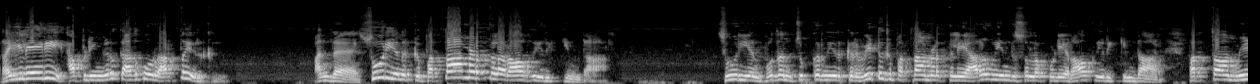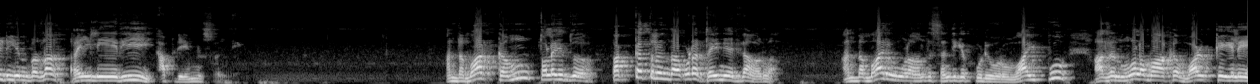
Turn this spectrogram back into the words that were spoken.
ரயிலேறி அப்படிங்கிறதுக்கு அதுக்கு ஒரு அர்த்தம் இருக்கு அந்த சூரியனுக்கு பத்தாம் இடத்துல ராகு இருக்கின்றார். சூரியன் புதன் சுக்கரன் இருக்கிற வீட்டுக்கு பத்தாம் இடத்திலே அரவு என்று சொல்லக்கூடிய ராகு இருக்கின்றார். பத்தாம் வீடு என்பதுதான் ரயிலேறி அப்படின்னு சொல்லி. அந்த மார்க்கம் தொலை பக்கத்தில் இருந்தால் கூட ட்ரெயின் ஏறி தான் வருவான். அந்த மாதிரி உங்களை வந்து சந்திக்கக்கூடிய ஒரு வாய்ப்பு அதன் மூலமாக வாழ்க்கையிலே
